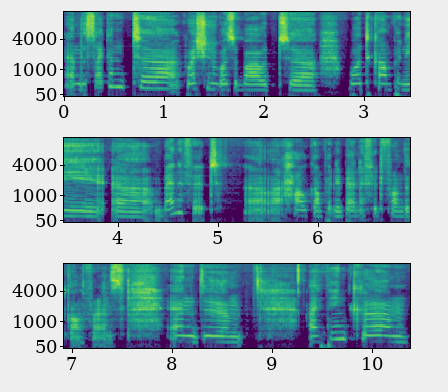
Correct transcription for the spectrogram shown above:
And the second uh, question was about uh, what company uh, benefit, uh, how company benefit from the conference. And um, I think um,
